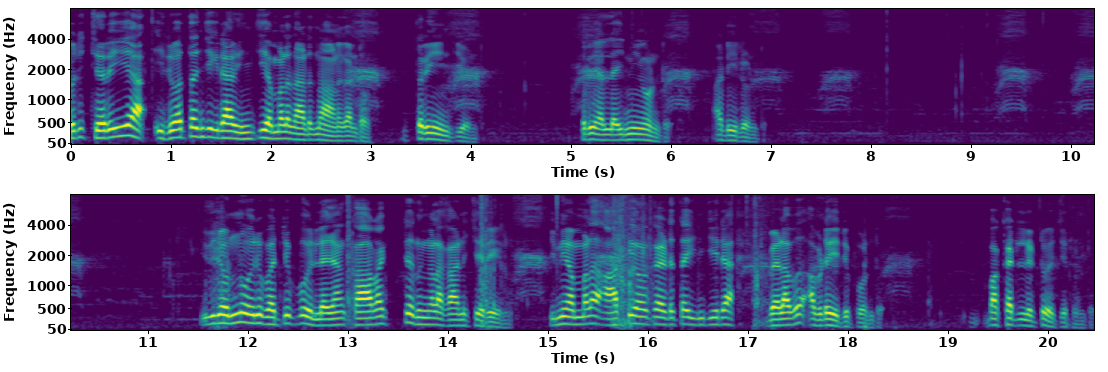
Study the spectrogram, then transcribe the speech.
ഒരു ചെറിയ ഇരുപത്തഞ്ച് ഗ്രാം ഇഞ്ചി നമ്മൾ നടുന്നതാണ് കണ്ടോ? ഇത്രയും ഇഞ്ചിയുണ്ട്. ഇത്രയും അല്ല ഇനിയും ഉണ്ട്. അടിയിലുണ്ട്. ഇതിലൊന്നും ഒരു പറ്റിപ്പും ഇല്ല. ഞാൻ കറക്റ്റ് നിങ്ങളെ കാണിച്ചു തരുന്നു ഇനി നമ്മൾ ആദ്യമൊക്കെ എടുത്ത ഇഞ്ചിയുടെ വിളവ് അവിടെ ഇരിപ്പുണ്ട്. ബക്കറ്റിലിട്ട് വെച്ചിട്ടുണ്ട്.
